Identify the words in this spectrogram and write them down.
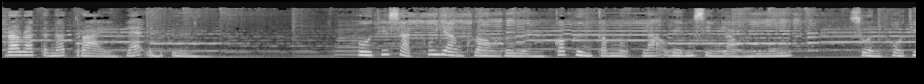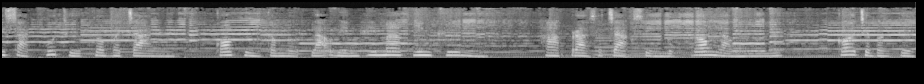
พระรัตนตรัยและอื่น ๆโพธิสัตว์ผู้ยังครองเรือนก็พึงกำหนดละเว้นสิ่งเหล่านี้ ส่วนโพธิสัตว์ผู้ถือพรหมจรรย์ก็พึงกำหนดละเว้นให้มากยิ่งขึ้น หากปราศจากสิ่งบกพร่องเหล่านี้ ก็จะบังเกิด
